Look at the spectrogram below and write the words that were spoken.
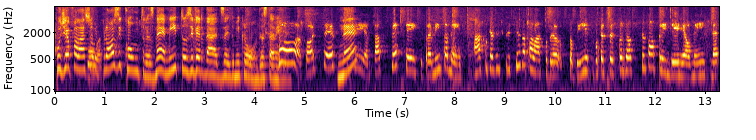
Podia falar Boa. sobre prós e contras, né? Mitos e verdades aí do micro-ondas também. Boa, pode ser. Né? Sim, tá perfeito, para mim também. Acho que a gente precisa falar sobre, sobre isso, porque as pessoas elas precisam aprender realmente, né?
